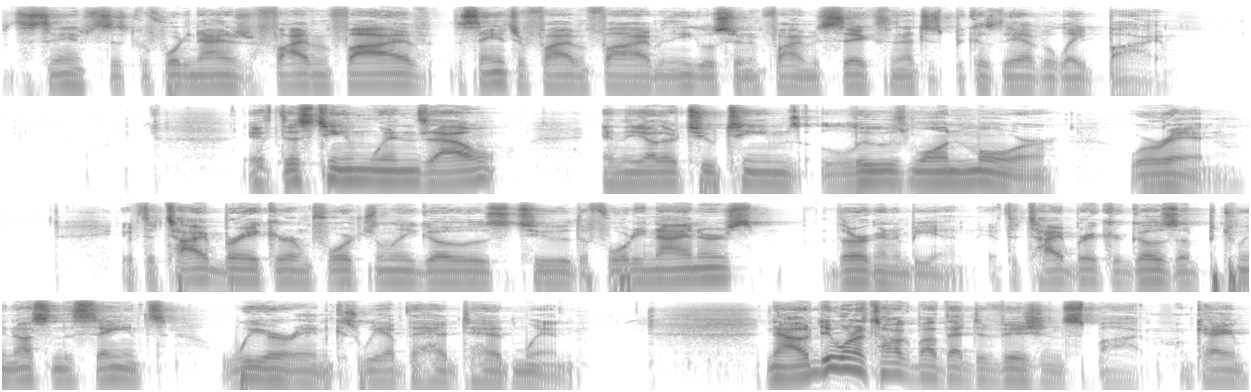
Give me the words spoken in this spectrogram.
the San Francisco 49ers are five and five, the Saints are five and five, and the Eagles are in five and six, and that's just because they have a late bye. If this team wins out and the other two teams lose one more, we're in. If the tiebreaker unfortunately goes to the 49ers, they're going to be in. If the tiebreaker goes up between us and the Saints, we are in because we have the head to head win. Now, I do want to talk about that division spot, okay?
